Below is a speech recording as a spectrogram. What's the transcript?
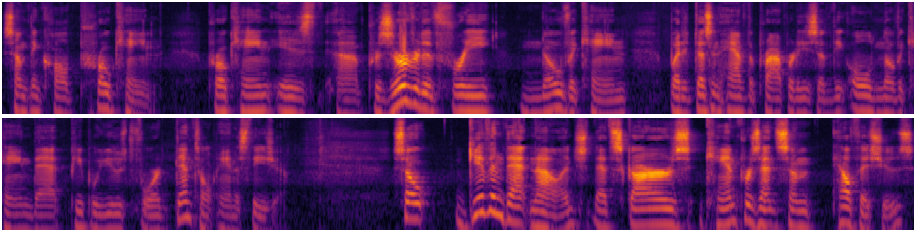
something called Procaine. Procaine is uh, preservative free Novocaine, but it doesn't have the properties of the old Novocaine that people used for dental anesthesia. So, given that knowledge that scars can present some health issues,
